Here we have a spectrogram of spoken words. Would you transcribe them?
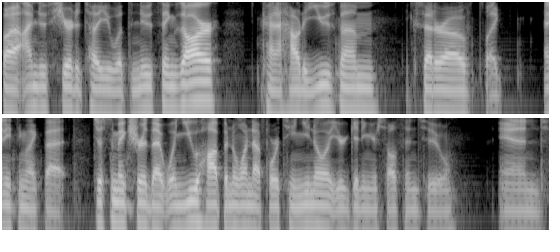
But I'm just here to tell you what the new things are, kind of how to use them, etc. Like anything like that, just to make sure that when you hop into 1.14, you know what you're getting yourself into, and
